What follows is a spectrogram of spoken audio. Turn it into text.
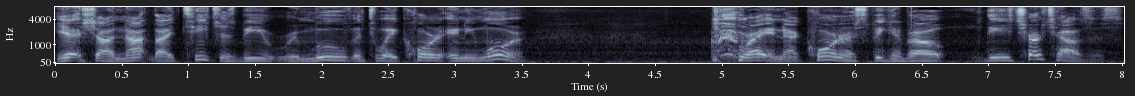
yet shall not thy teachers be removed into a corner anymore. right, in that corner speaking about these church houses.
